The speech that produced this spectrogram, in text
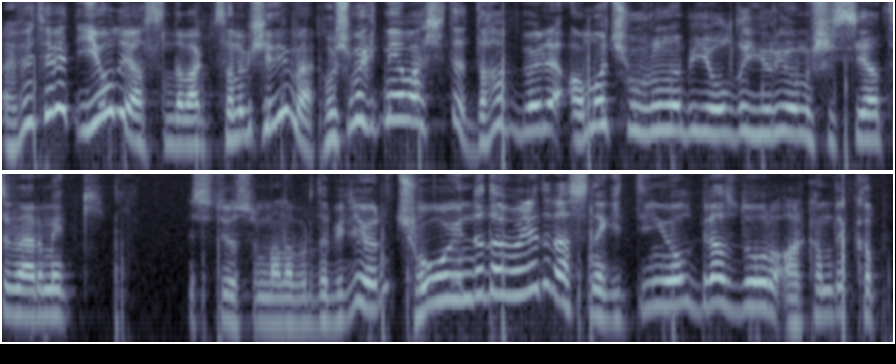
Evet evet iyi oluyor aslında bak sana bir şey diyeyim mi? Hoşuma gitmeye başladı. Daha böyle amaç uğruna bir yolda yürüyormuş hissiyatı vermek istiyorsun bana burada biliyorum. Çoğu oyunda da böyledir aslında. Gittiğin yol biraz doğru. Arkamdaki kapı...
